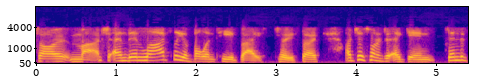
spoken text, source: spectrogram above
so much and they're largely a volunteer base too. So I just wanted to, again, send a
